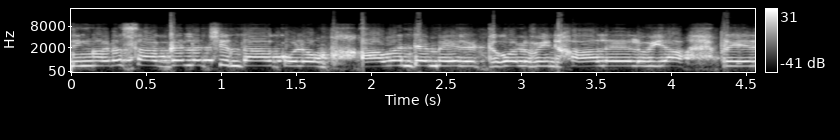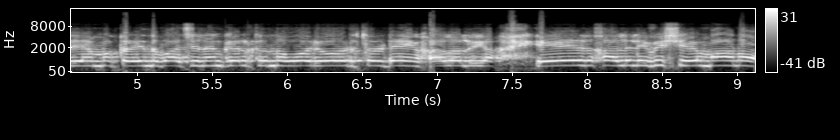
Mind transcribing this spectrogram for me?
നിങ്ങളുടെ സകല ചിന്താകുലവും അവന്റെ മേലിട്ടുകൊള്ളുവിൻ. ഹാലലുയ പ്രിയതേ മക്കളെ ഇന്ന് വചനം കേൾക്കുന്ന ഓരോരുത്തരുടെയും ഹലലുയ ഏത് ഹലലി വിഷയമാണോ?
